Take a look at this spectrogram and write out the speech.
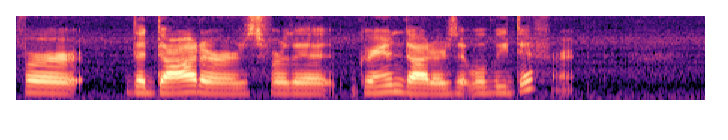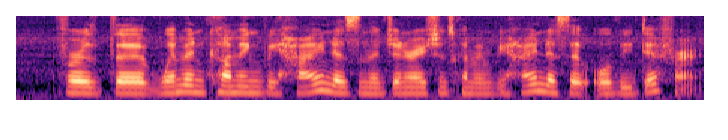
for the daughters, for the granddaughters, it will be different. For the women coming behind us and the generations coming behind us, it will be different.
